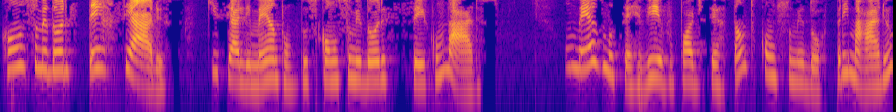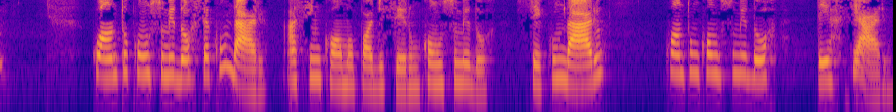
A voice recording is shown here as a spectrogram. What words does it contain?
Consumidores terciários, que se alimentam dos consumidores secundários. O mesmo ser vivo pode ser tanto consumidor primário quanto consumidor secundário, assim como pode ser um consumidor secundário quanto um consumidor terciário.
